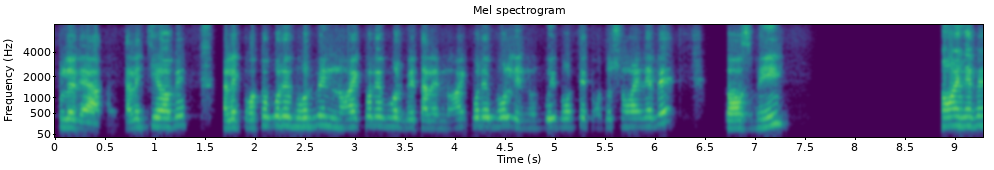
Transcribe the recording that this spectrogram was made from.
খুলে দেওয়া হয়, তাহলে কি হবে? তাহলে কত করে ভরবে? নয় করে ভরবে। তাহলে নয় করে ভরলে নব্বই ভরতে কত সময় নেবে? দশ মিনিট সময় নেবে।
